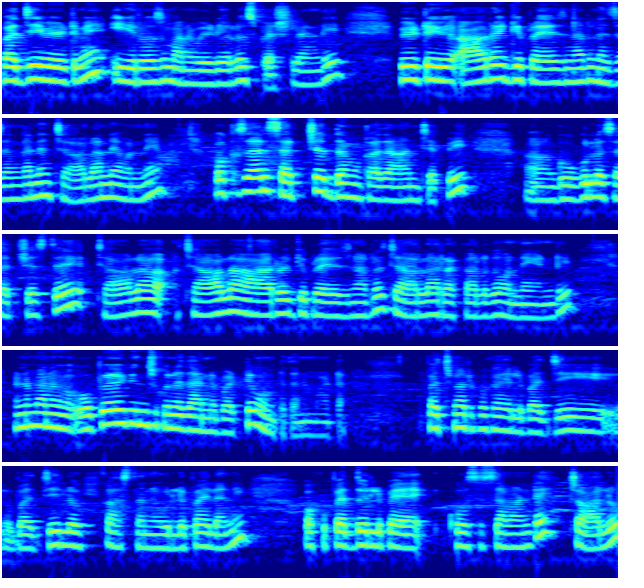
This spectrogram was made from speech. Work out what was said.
బజ్జీ వేయటమే ఈరోజు మన వీడియోలో స్పెషల్ అండి. వీటి ఆరోగ్య ప్రయోజనాలు నిజంగానే చాలానే ఉన్నాయి. ఒకసారి సెర్చ్ చేద్దాం కదా అని చెప్పి గూగుల్లో సెర్చ్ చేస్తే చాలా చాలా ఆరోగ్య ప్రయోజనాలు చాలా రకాలుగా ఉన్నాయండి. అండ్ మనం ఉపయోగించుకునే దాన్ని బట్టి ఉంటుంది పచ్చిమిరపకాయలు బజ్జీ బజ్జీలోకి కాస్త ఉల్లిపాయలని. ఒక పెద్ద ఉల్లిపాయ కోసేసామంటే చాలు.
